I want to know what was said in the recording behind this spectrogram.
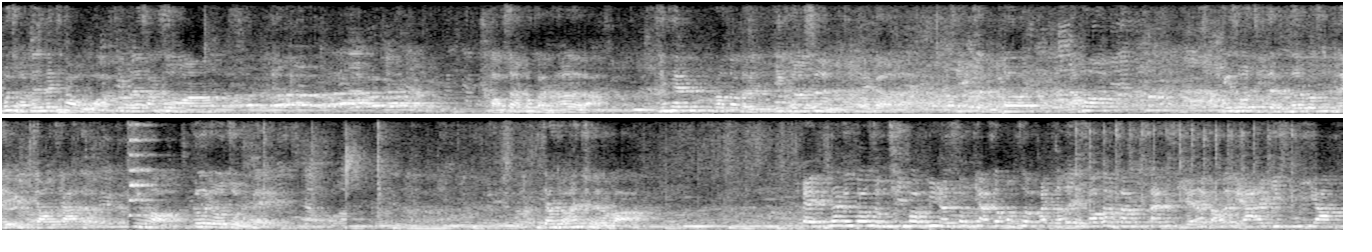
为什么在那边跳舞啊？今天不在上课吗？好，算了，不管他了啦。今天碰到的一科是那个急诊科，然后听说急诊科都是雷雨交加的，幸好哥有准备，这样就安全了吧？哎，那个高雄气泡病人送进来是红色牌子，而且烧烫伤三级，那赶快给他 ID 输一啊！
